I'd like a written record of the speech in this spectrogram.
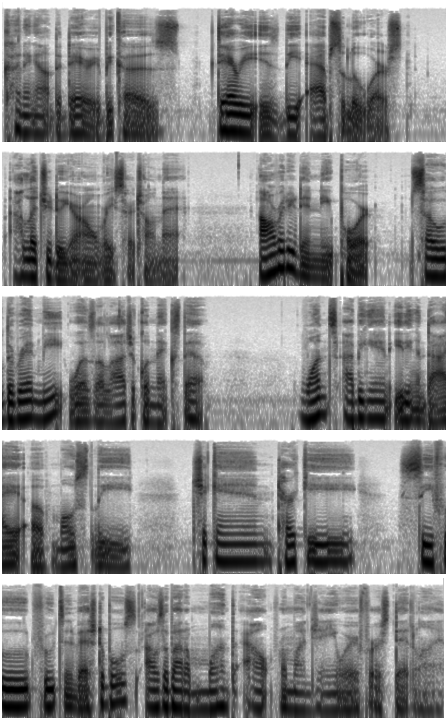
cutting out the dairy because dairy is the absolute worst. I'll let you do your own research on that. I already didn't eat pork, so the red meat was a logical next step. Once I began eating a diet of mostly chicken, turkey, seafood, fruits, and vegetables, I was about a month out from my January 1st deadline.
